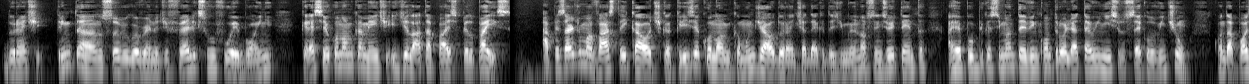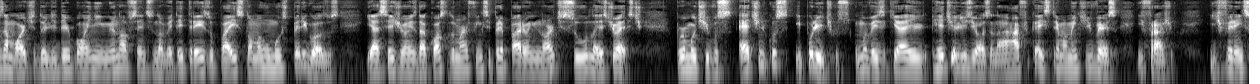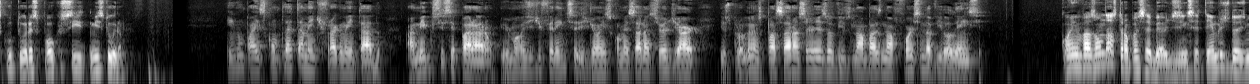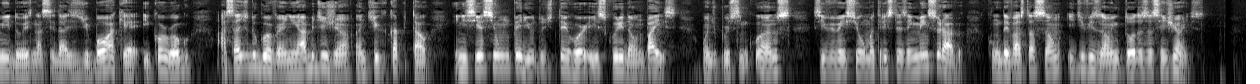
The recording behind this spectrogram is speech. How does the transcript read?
Durante 30 anos sob o governo de Félix Houphouët-Boigny, cresce economicamente e dilata a paz pelo país. Apesar de uma vasta e caótica crise econômica mundial durante a década de 1980, a República se manteve em controle até o início do século XXI, quando após a morte do líder Boyne em 1993, o país toma rumos perigosos e as regiões da Costa do Marfim se preparam em norte, sul, leste e oeste, por motivos étnicos e políticos, uma vez que a rede religiosa na África é extremamente diversa e frágil, e diferentes culturas pouco se misturam. Em um país completamente fragmentado, Amigos se separaram, irmãos de diferentes regiões começaram a se odiar e os problemas passaram a ser resolvidos na base da força e da violência. Com a invasão das tropas rebeldes em setembro de 2002 nas cidades de Boaké e Corogo, a sede do governo em Abidjan, antiga capital, inicia-se um período de terror e escuridão no país, onde por cinco anos se vivenciou uma tristeza imensurável, com devastação e divisão em todas as regiões.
